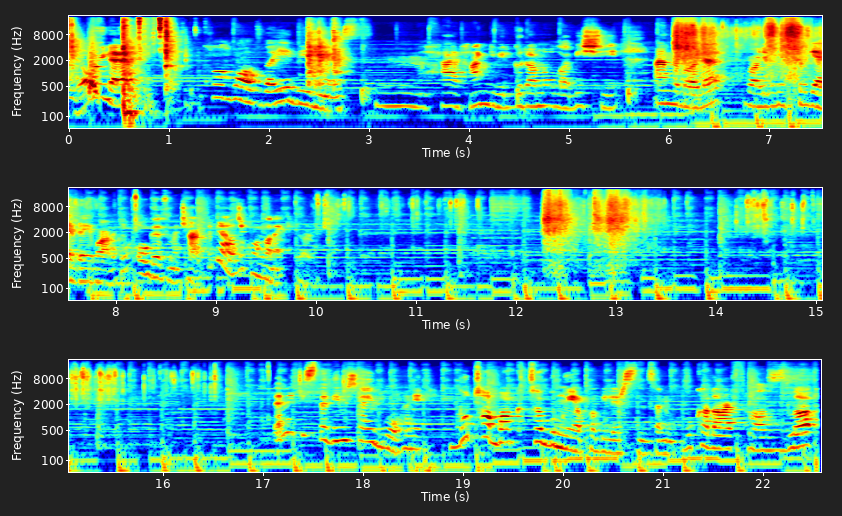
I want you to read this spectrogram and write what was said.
geliyor. Öyle kahvaltıda yediğimiz herhangi bir granola bir şey. Ben de böyle böyle bir mısır gevreği vardı. O gözüme çarptı. Birazcık ondan ekliyorum. İstediğim şey bu. Hani bu tabakta bunu yapabilirsiniz. Hani bu kadar fazla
